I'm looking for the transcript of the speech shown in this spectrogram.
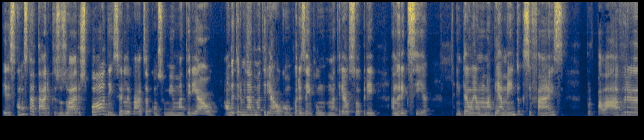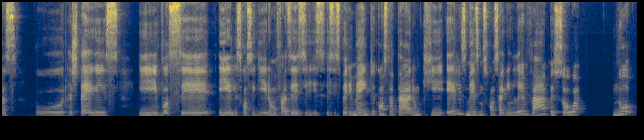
eles constataram que os usuários podem ser levados a consumir um material, a um determinado material, como por exemplo um material sobre anorexia. Então é um mapeamento que se faz por palavras, por hashtags e você e eles conseguiram fazer esse, esse experimento e constataram que eles mesmos conseguem levar a pessoa no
